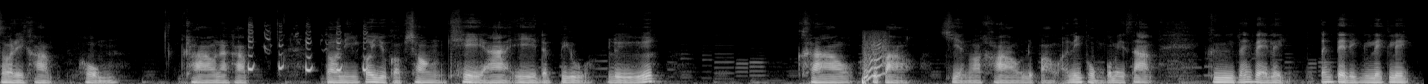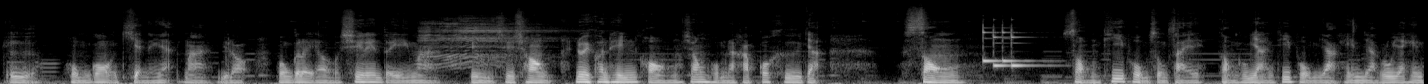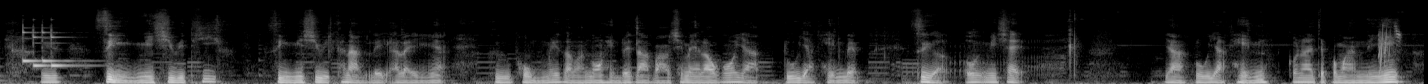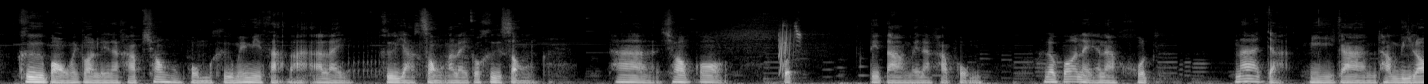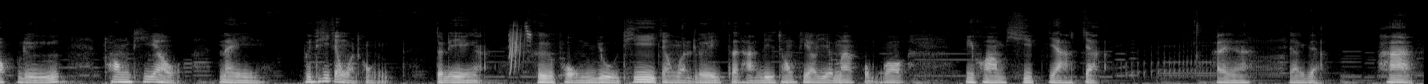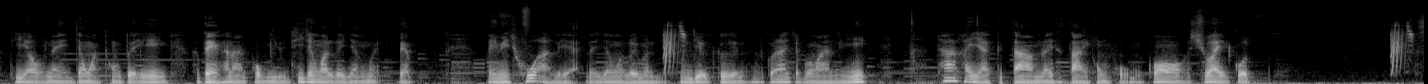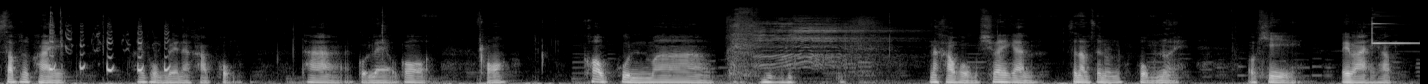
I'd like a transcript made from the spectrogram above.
สวัสดีครับ ผมคราวนะครับ ตอนนี้ก็อยู่กับช่อง K R A W หรือคราวหรือเปล่า เขียนว่าคราวหรือเปล่า อันนี้ผมก็ไม่ทราบ คือตั้งแต่เล็กตั้งแต่เล็กๆเออผมก็เขียนอย่างเงี้ยมาอยู่แล้ว ผมก็เลยเอาชื่อเล่นตัวเองมา เป็นชื่อช่อง โดยคอนเทนต์ของช่องผมนะครับ ก็คือจะส่องสองที่ผมสงสัยสองทุกอย่างที่ผมอยากเห็นอยากรู้อยากเห็นหรือ สิ่งมีชีวิตที่สิ่งมีชีวิตขนาดเล็กอะไรอย่างเงี้ยคือผมไม่สามารถมองเห็นด้วยตาเปล่าใช่ไหมเราก็อยากรู้อยากเห็นแบบเสือโอ้ยไม่ใช่ อยากรู้อยากเห็นก็น่าจะประมาณนี้ คือบอกไว้ก่อนเลยนะครับ ช่องของผมคือไม่มีสาระอะไร คืออยากส่องอะไรก็คือส่องถ้าชอบก็กดติดตามไว้นะครับผม แล้วก็ในอนาคตน่าจะมีการทำวีล็อกหรือท่องเที่ยว ในพื้นที่จังหวัดของตนเองอะ่ะคือผมอยู่ที่จังหวัดเลยสถานที่ท่องเที่ยวเยอะมาก ผมก็มีความคิดอยากจะอะไรนะอยากจะพาเที่ยวในจังหวัดของตัวเอง แต่ขนาดผมอยู่ที่จังหวัดเลยยังไม่แบบไปไม่ทั่วเลยอะในจังหวัดเลยมันมันเยอะเกินก็น่าจะประมาณนี้ ถ้าใครอยากติดตามไลฟ์สไตล์ของผมก็ช่วยกด Subscribe ให้ผมด้วยนะครับผม ถ้ากดแล้วก็ขอขอบคุณมากนะครับผมช่วยกันสนับสนุนผมหน่อย โอเค บ๊ายบายครับ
